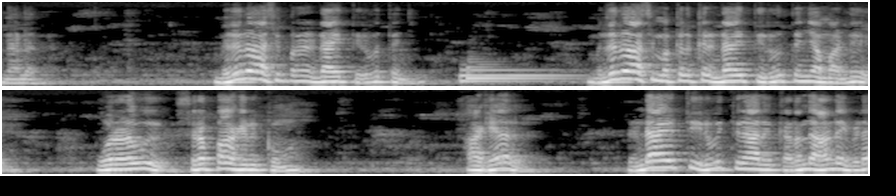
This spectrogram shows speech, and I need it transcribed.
நல்லது. மிதுனராசி பலன் ரெண்டாயிரத்தி இருபத்தஞ்சி. மிதுனராசி மக்களுக்கு ரெண்டாயிரத்தி இருபத்தஞ்சாம் ஆண்டு ஓரளவு சிறப்பாக இருக்கும். ஆகையால் ரெண்டாயிரத்தி இருபத்தி நாலு கடந்த ஆண்டை விட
